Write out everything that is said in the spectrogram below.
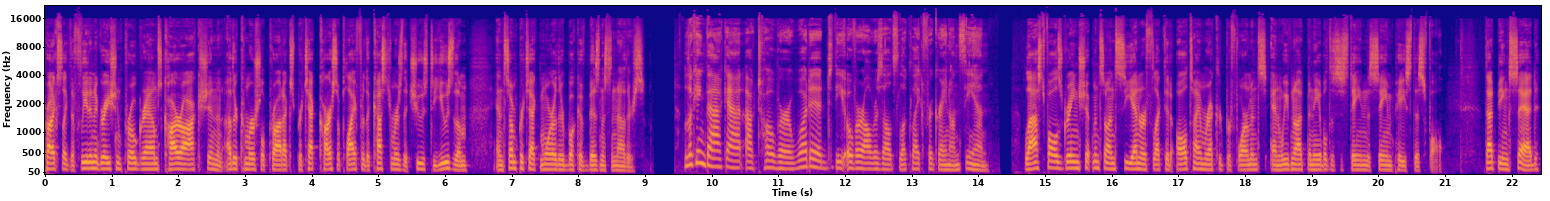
Products like the fleet integration programs, car auction, and other commercial products protect car supply for the customers that choose to use them, and some protect more of their book of business than others. Looking back at October, what did the overall results look like for grain on CN? Last fall's grain shipments on CN reflected all time record performance, and we've not been able to sustain the same pace this fall. That being said,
